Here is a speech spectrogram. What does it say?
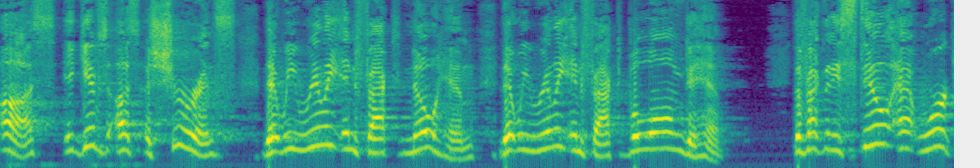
us. It gives us assurance that we really in fact know Him, that we really in fact belong to Him. The fact that He's still at work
